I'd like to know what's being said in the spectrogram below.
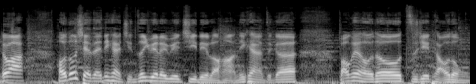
对吧？后头现在你看竞争越来越激烈了哈，你看这个包括后头字节跳动。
